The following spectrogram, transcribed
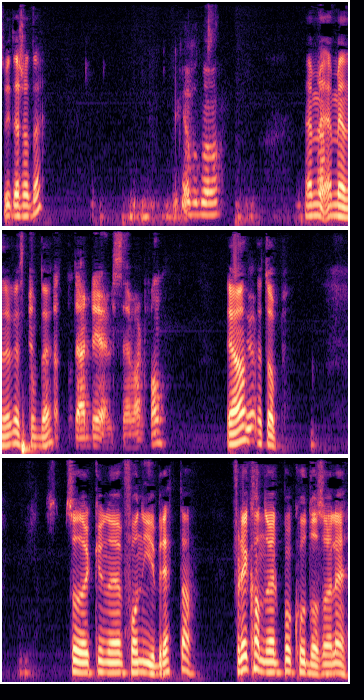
så vidt jeg skjønte. Det kan jeg fått med meg. Jeg, jeg mener jeg leste om det. Det er DLC, i hvert fall. Ja, nettopp. Så du kunne få nye brett, da. For det kan du vel på kod også, eller?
